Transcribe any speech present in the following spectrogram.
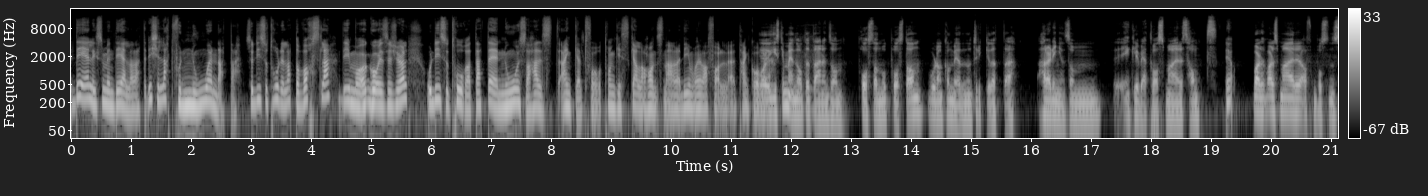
det er liksom en del av dette. Det er ikke lett for noen dette. Så de som tror det er lett å varsle, de må gå i seg sjøl. Og de som tror at dette er noe som helst enkelt for Trond Giske eller hans nære, de må i hvert fall tenke over det. Giske mener jo at dette er en sånn påstand mot påstand. Hvordan kan mediene trykke dette? Her er det ingen som egentlig vet hva som er sant. Ja. Hva, er det, hva er det som er Aftenpostens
